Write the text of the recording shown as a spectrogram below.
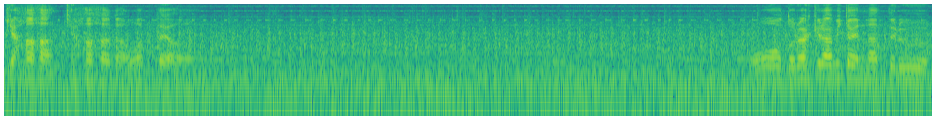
ギャハハギャハハが終わったよ。おおドラキュラみたいになってる。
